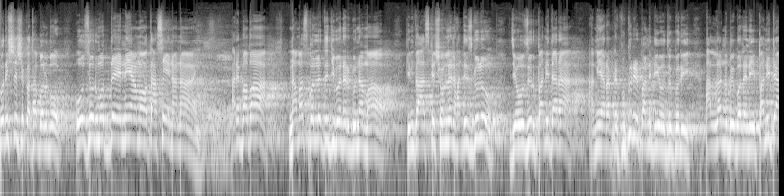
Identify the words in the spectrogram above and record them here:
পরিশেষে কথা বলব, অজুর মধ্যে নিয়ামত আছে না নাই? আরে বাবা, নামাজ পড়লে তো জীবনের গুণা মাপ কিন্তু আজকে শুনলেন হাদিসগুলো যে অজুর পানি দ্বারা আমি আর আপনি পুকুরের পানি দিয়ে অজু করি। আল্লাহ নবী বলেন, এই পানিটা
